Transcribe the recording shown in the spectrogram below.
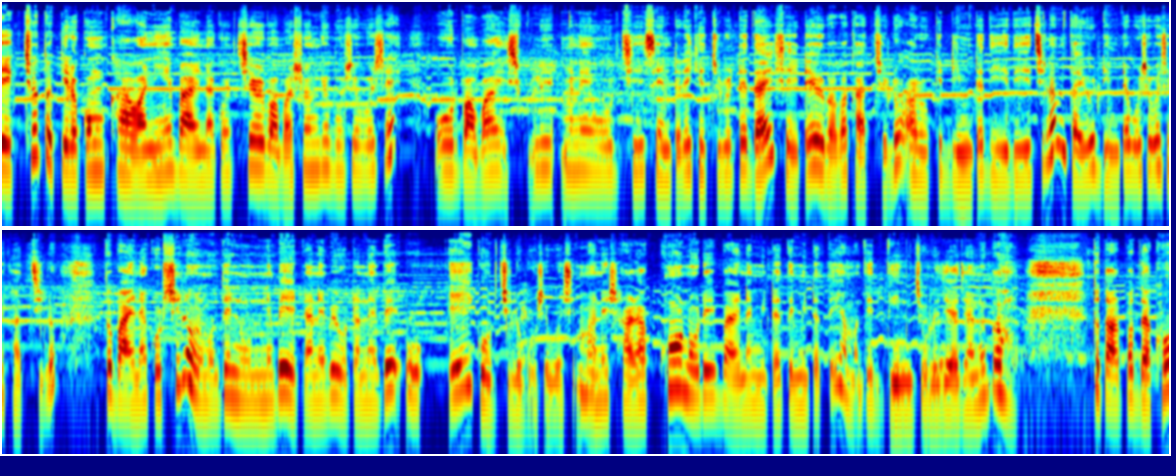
দেখছ তো কীরকম খাওয়া নিয়ে বায়না করছে ওর বাবার সঙ্গে বসে বসে? ওর বাবা স্কুলে মানে ওর যে সেন্টারে খেচুড়িটা দেয়, সেইটাই ওর বাবা খাচ্ছিল। আর ওকে ডিমটা দিয়ে দিয়েছিলাম, তাই ও ডিমটা বসে বসে খাচ্ছিল। তো বায়না করছিল, ওর মধ্যে নুন নেবে, এটা নেবে, ওটা নেবে, ও এই করছিল বসে বসে। মানে সারাক্ষণ ওর এই বায়না মেটাতে মেটাতেই আমাদের দিন চলে যায়, জানো তো? তো তারপর দেখো,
